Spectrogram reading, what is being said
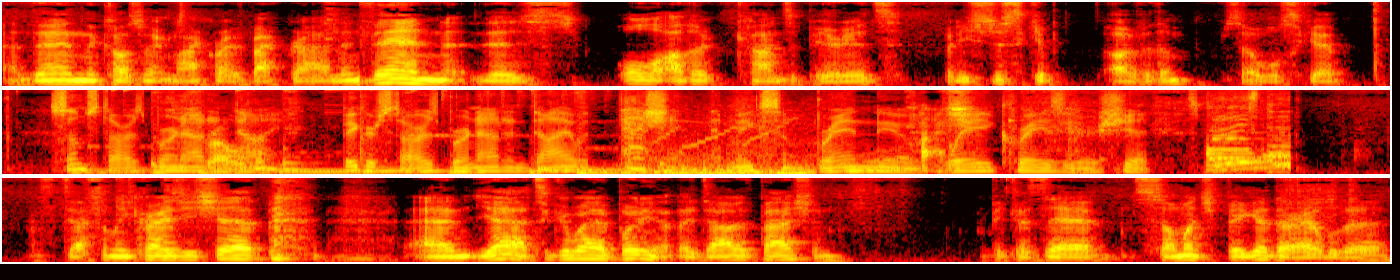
and then the cosmic microwave background, and then there's all other kinds of periods. But he's just skipped over them, so we'll skip. Some stars burn out and die. them. Bigger stars burn out and die with passion and make some brand new, Passion. way crazier shit. It's definitely crazy shit. and yeah, it's a good way of putting it. They die with passion because they're so much bigger, they're able to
